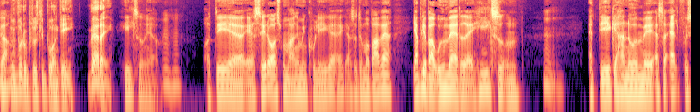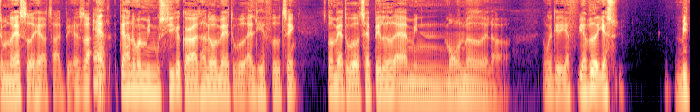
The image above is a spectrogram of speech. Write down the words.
Ja. Nu var du pludselig Burhan G hver dag. Hele tiden, ja. Mm-hmm. Og det er, jeg ser det også på mange af mine kollegaer, ikke? Altså, det må bare være, jeg bliver bare udmattet af hele tiden, mm. at det ikke har noget med, altså alt, for eksempel, når jeg sidder her og tager et billede, altså Ja. alt, det har noget med min musik at gøre, det har noget med, du ved, alle de her fede ting. Sådan noget med, at du ved, at tage et billede af min morgenmad, eller nogle af de, jeg, jeg ved, jeg, mit,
